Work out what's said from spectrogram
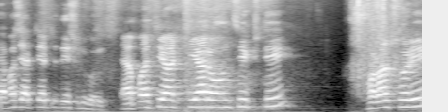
অ্যাপাচি আটটি দিয়ে শুরু করি। অ্যাপাচি আর টিআর ওয়ান সিক্সটি সরাসরি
